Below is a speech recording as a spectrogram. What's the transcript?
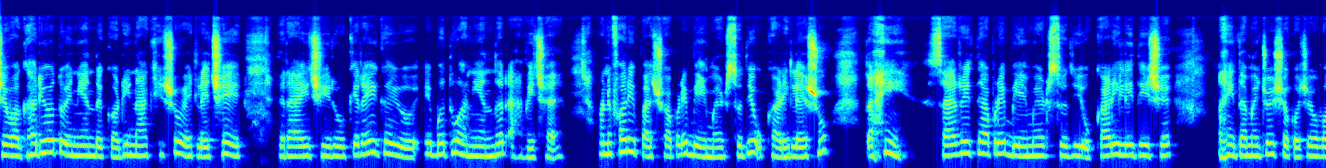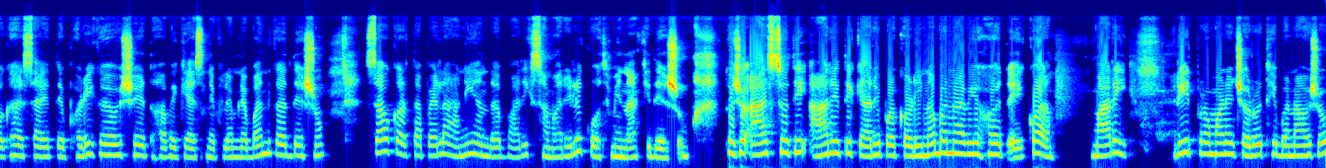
જે વઘાર્યું હતું એની અંદર કઢી નાખીશું એટલે છે રાઈ જીરું કે રહી ગયું એ બધું આની અંદર આવી જાય. અને ફરી પાછું આપણે બે મિનિટ સુધી ઉકાળી લેશું. તો અહીં સારી રીતે આપણે બે મિનિટ સુધી ઉકાળી લીધી છે. અહીં તમે જોઈ શકો છો વઘાર સારી રીતે ભળી ગયો છે. તો હવે ગેસની ફ્લેમને બંધ કરી દેશું. સર્વ કરતાં પહેલાં આની અંદર બારીક સમારેલી કોથમીર નાખી દેશું. તો જો આજ સુધી આ રીતે ક્યારે પણ કઢી ન બનાવી હોય તો એકવાર મારી રીત પ્રમાણે જરૂરથી બનાવજો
